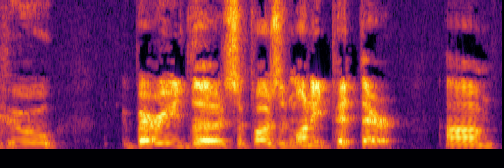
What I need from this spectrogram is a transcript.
who buried the supposed money pit there. Um,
